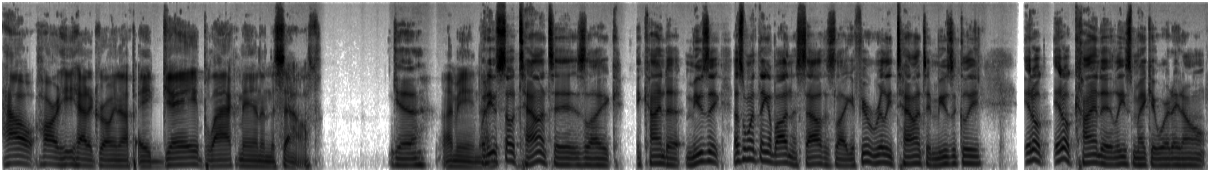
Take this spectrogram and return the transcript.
how hard he had it growing up, a gay black man in the South. Yeah. I mean, But he was so talented, is like it kind of music. That's one thing about in the South is like if you're really talented musically, it'll it'll kind of at least make it where they don't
